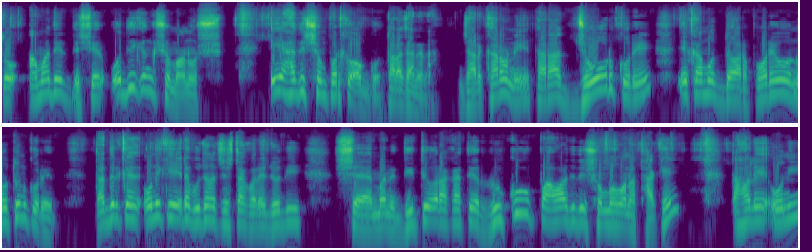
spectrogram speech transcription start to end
তো আমাদের দেশের অধিকাংশ মানুষ এই হাদিস সম্পর্কে অজ্ঞ, তারা জানে না। যার কারণে তারা জোর করে একামত দেওয়ার পরেও নতুন করে তাদেরকে, অনেকে এটা বোঝানোর চেষ্টা করে, যদি মানে দ্বিতীয় রাকাতে রুকু পাওয়ার যদি সম্ভাবনা থাকে, তাহলে উনি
